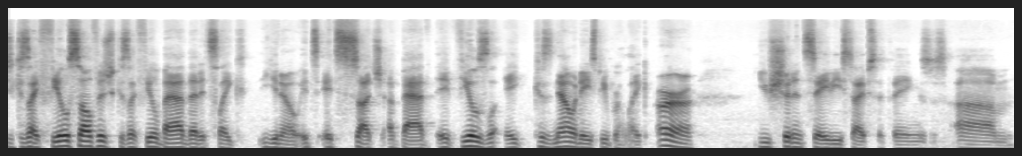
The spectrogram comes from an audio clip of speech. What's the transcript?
because I feel selfish because I feel bad that it's like, you know, it's, it's such a bad, it feels like, because nowadays people are like, er, you shouldn't say these types of things. Um,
